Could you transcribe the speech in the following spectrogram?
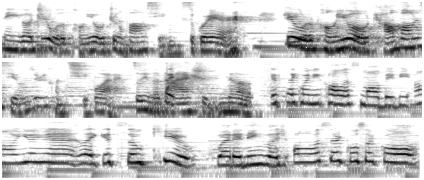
那个这是我的朋友正方形 square，这是我的朋友长方形，就是很奇怪。所以你的，答案是 no。It's like when you call a small baby, oh, 圆圆 like it's so cute. But in English, oh, circle, circle,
